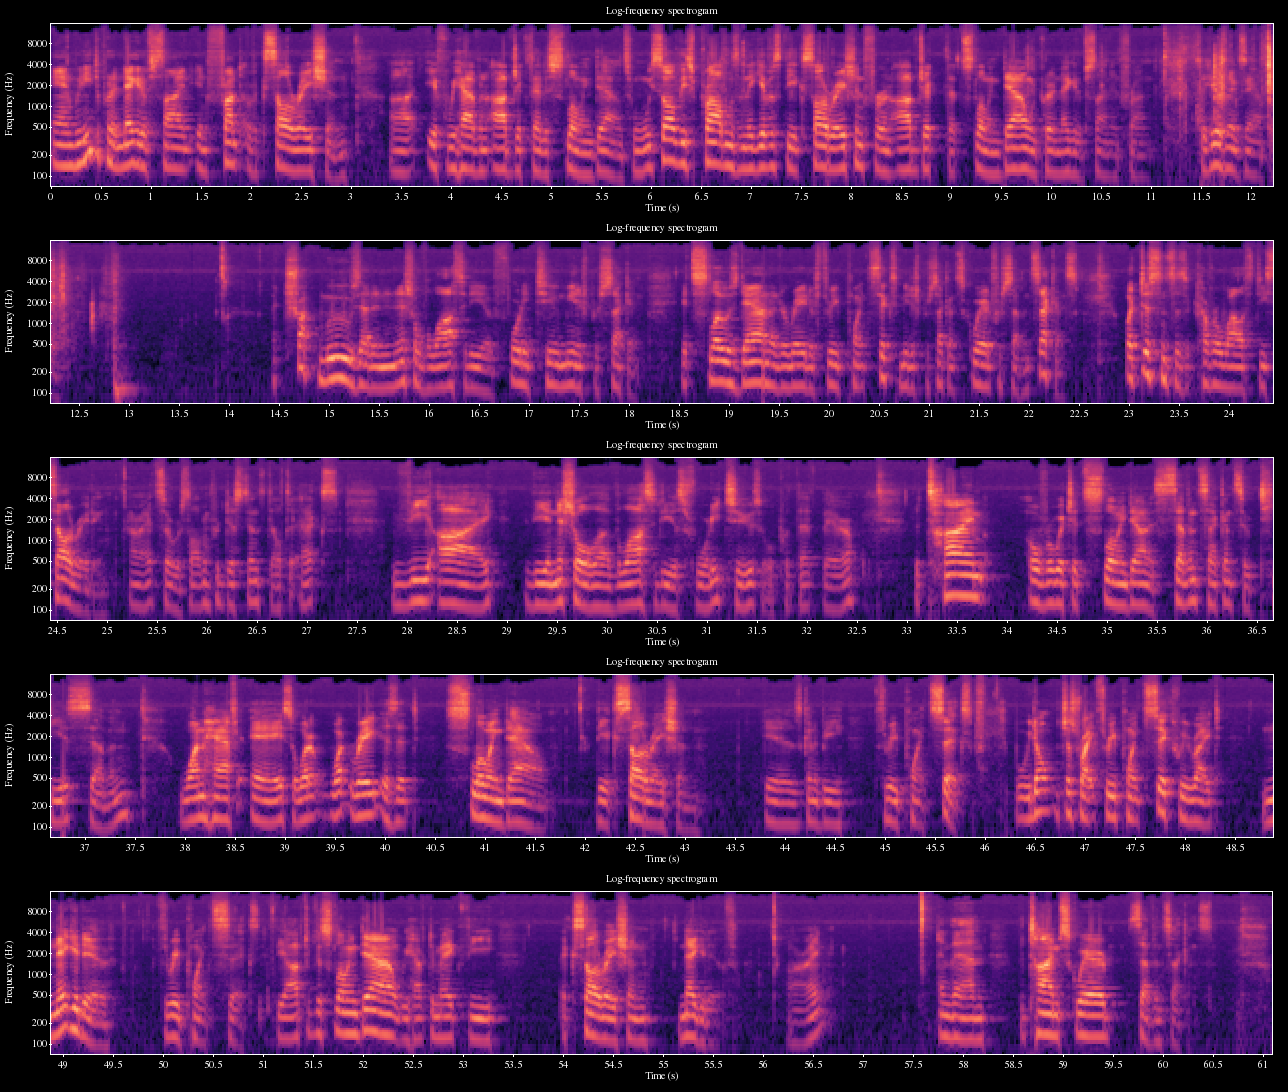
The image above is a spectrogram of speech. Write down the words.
And we need to put a negative sign in front of acceleration uh, if we have an object that is slowing down. So when we solve these problems and they give us the acceleration for an object that's slowing down, we put a negative sign in front. So here's an example. A truck moves at an initial velocity of 42 meters per second. It slows down at a rate of 3.6 meters per second squared for 7 seconds. What distance does it cover while it's decelerating? All right, so we're solving for distance, delta x. vi, the initial uh, velocity is 42, so we'll put that there. The time over which it's slowing down is 7 seconds, so t is 7. 1 half a, so what, what rate is it slowing down? The acceleration is going to be 3.6. But we don't just write 3.6, we write negative 3.6. If the object is slowing down, we have to make the acceleration negative. All right? And then the time squared, 7 seconds.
